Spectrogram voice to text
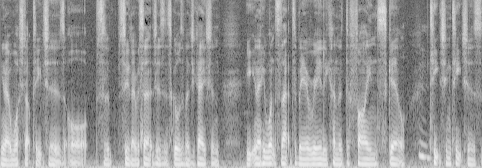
you know washed up teachers or sort of pseudo researchers in schools of education. He, you know, he wants that to be a really kind of defined skill. Mm. Teaching teachers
